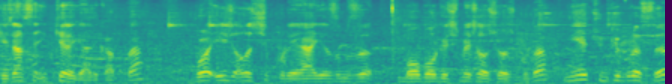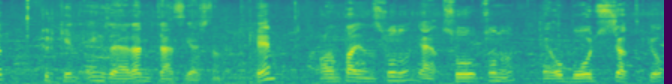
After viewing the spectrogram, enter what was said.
geçen sene iki kere geldik hatta. Bura iyice alışık buraya. Yazımızı bol bol geçirmeye çalışıyoruz burada. Niye? Çünkü burası Türkiye'nin en güzel yerlerden bir tanesi gerçekten. Hem Antalya'nın sonu, yani soğuk sonu, yani o boğucu sıcaklık yok.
